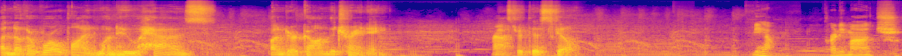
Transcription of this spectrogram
another world line, one who has undergone the training, mastered this skill. Yeah, pretty much.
